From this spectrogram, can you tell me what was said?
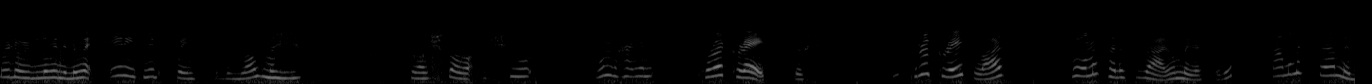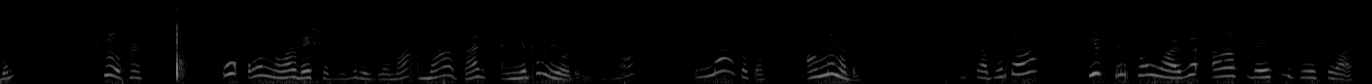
Böyle uygulama dedim ve en iyisini payını buldum vallahi. Ya şu da var. Şu bunun hani Procreate'dir. Bu Procreate var. Bu onun parasız hali. Onu da göstereyim. Ben bunu hiç beğenmedim. Şu heh. Bu 10 numara 5 yıldız bir uygulama ama ben yani yapamıyorum bununla. Bunda bakın anlamadım. Mesela burada bir sürü ton var ve A'sı B'si C'si var.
